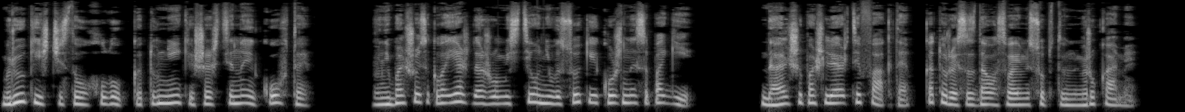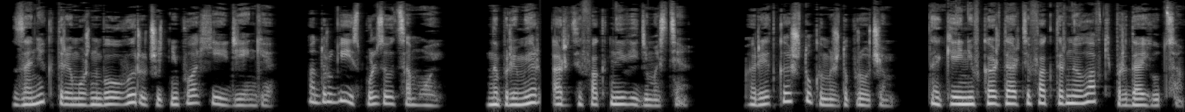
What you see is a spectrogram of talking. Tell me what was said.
Брюки из чистого хлопка, туники, шерстяные кофты, в небольшой саквояж даже уместил невысокие кожаные сапоги. Дальше пошли артефакты, которые создала своими собственными руками. За некоторые можно было выручить неплохие деньги, а другие использовать самой. Например, артефакт невидимости. Редкая штука, между прочим. Такие не в каждой артефакторной лавке продаются.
